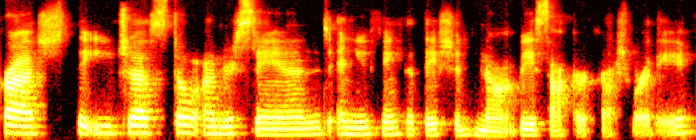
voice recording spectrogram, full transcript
crush that you just don't understand and you think that they should not be soccer crush worthy?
